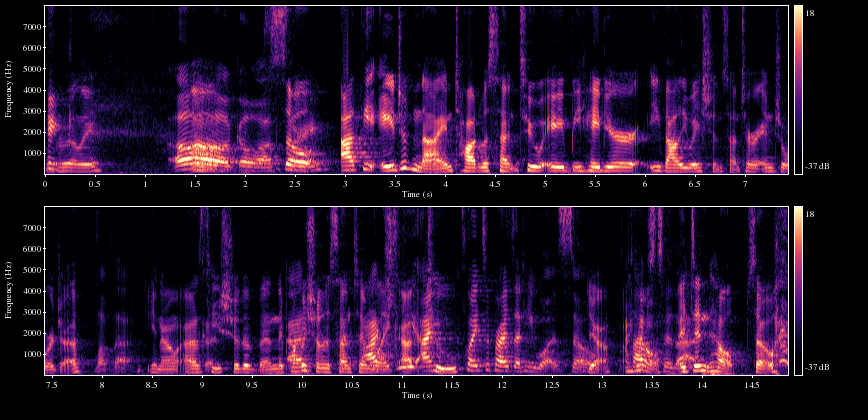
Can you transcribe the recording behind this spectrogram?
Like, really. Oh, um, go on. So, sorry. at the age of nine, Todd was sent to a behavior evaluation center in Georgia. love that. You know, as he should have been. They probably As- should have sent him Actually, like at I'm two. quite surprised that he was. So Yeah, I know. To that. It didn't help. So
